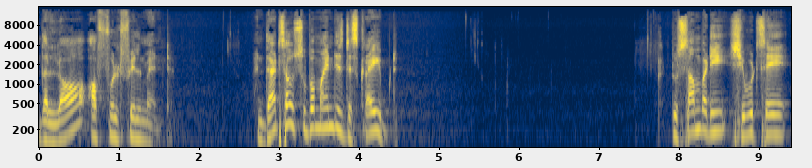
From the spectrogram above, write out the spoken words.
the law of fulfillment. And that's how supermind is described. To somebody, she would say,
